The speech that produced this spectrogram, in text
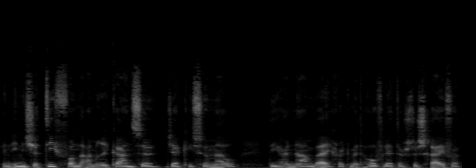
een initiatief van de Amerikaanse Jackie Summel, die haar naam weigert met hoofdletters te schrijven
